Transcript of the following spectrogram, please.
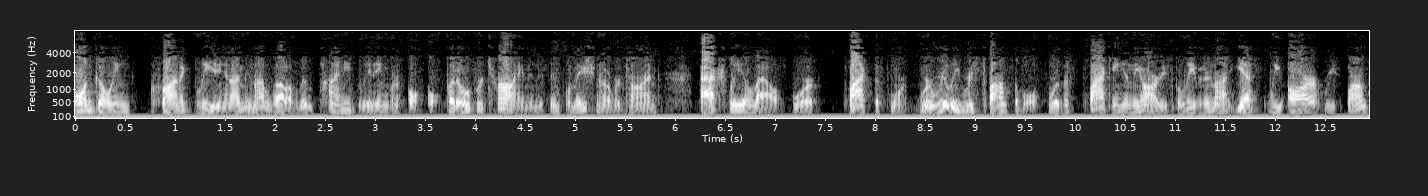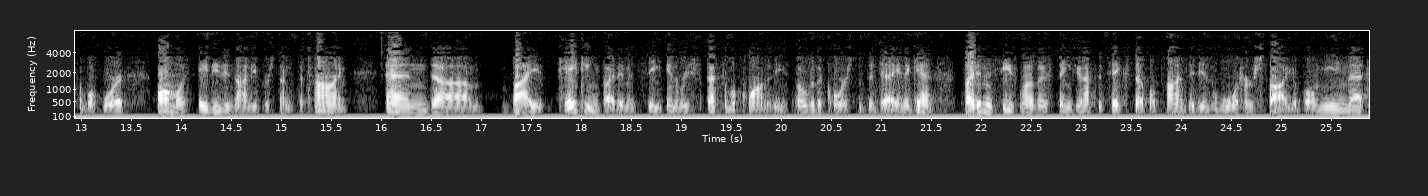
ongoing chronic bleeding, and I mean not a lot of little tiny bleeding, but, but over time, and this inflammation over time, actually allows for plaque to form. We're really responsible for the plaquing in the arteries, believe it or not. Yes, we are responsible for it almost 80 to 90 percent of the time. And um, by taking vitamin C in respectable quantities over the course of the day, and again, vitamin C is one of those things you have to take several times. It is water soluble, meaning that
